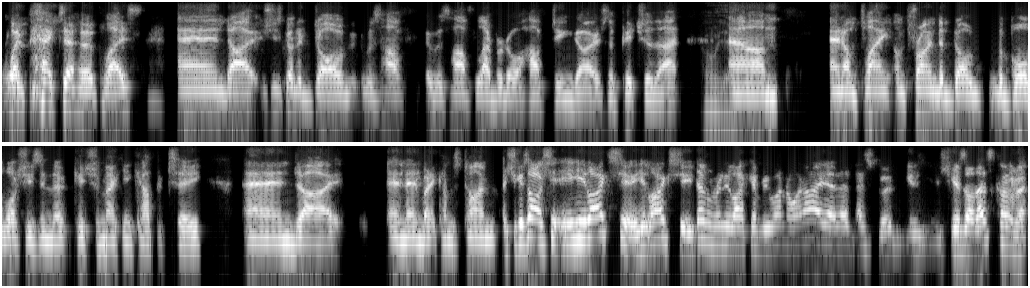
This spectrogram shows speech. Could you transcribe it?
went back to her place, and uh, she's got a dog. It was half it was half Labrador, half dingo. So picture of that. Oh, yeah. Um, and I'm playing. I'm throwing the dog the ball while she's in the kitchen making a cup of tea, and uh, and then when it comes time, she goes, "Oh, she, he likes you. He likes you. He doesn't really like everyone." I went, "Oh, yeah, that, that's good." She goes, "Oh, that's kind of a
